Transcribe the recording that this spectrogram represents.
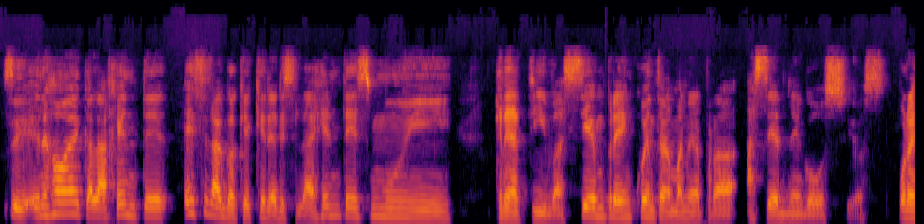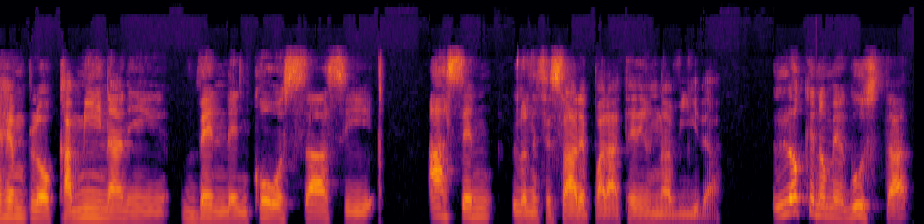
Sí, en Jamaica la gente, eso es algo que quiero decir, la gente es muy creativa, siempre encuentra manera para hacer negocios. Por ejemplo, caminan y venden cosas y hacen lo necesario para tener una vida. Lo que no me gusta,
